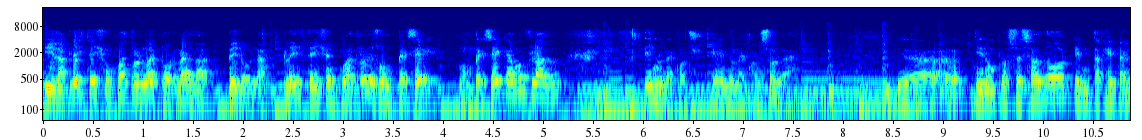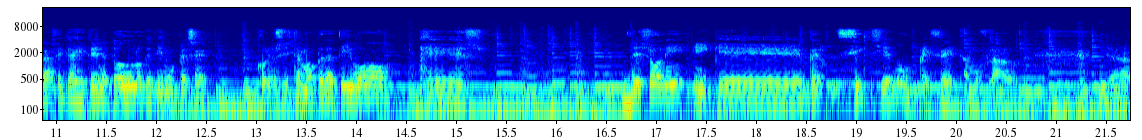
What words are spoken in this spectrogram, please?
Y la PlayStation 4 no es por nada, pero la PlayStation 4 es un PC, un PC camuflado en una, en una consola tiene un procesador, tiene tarjeta gráfica y tiene todo lo que tiene un PC, con un sistema operativo que es de Sony y que pero sigue siendo un PC camuflado ya.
